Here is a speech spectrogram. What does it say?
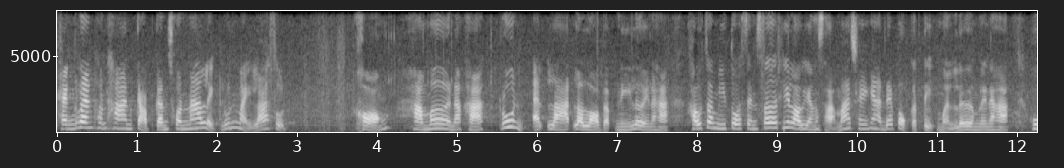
แข็งแรงทนทานกับกันชนหน้าเหล็กรุ่นใหม่ล่าสุดของ Hammer นะคะ รุ่น Atlas หล่อๆแบบนี้เลยนะคะ เขาจะมีตัวเซ็นเซอร์ที่เรายังสามารถใช้งานได้ปกติเหมือนเดิมเลยนะคะ หู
